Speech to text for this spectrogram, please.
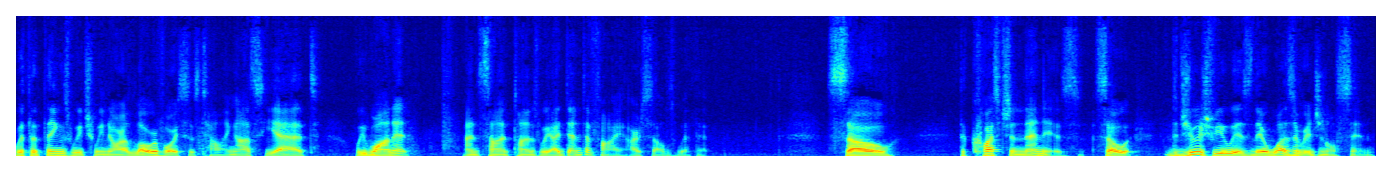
with the things which we know our lower voice is telling us, yet we want it, and sometimes we identify ourselves with it. So the question then is so the Jewish view is there was original sin.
